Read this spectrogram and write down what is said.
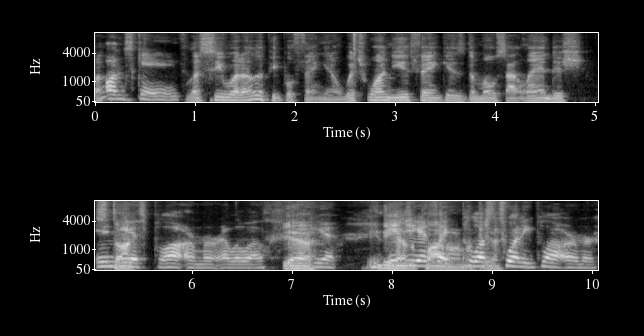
Well, unscathed. let's see what other people think. You know, which one do you think is the most outlandish stunt? Indy's plot armor, lol. Yeah, Yeah, Indy has a Indy's plot like armor. plus yeah. twenty plot armor.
